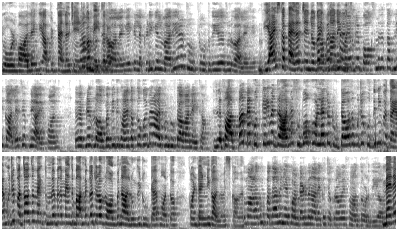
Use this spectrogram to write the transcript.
जोड़वा लेंगे या फिर पैनल चेंज होगा मेरी तरह। लेंगे कि लकड़ी की अलमारी है टूट टूट गई है तो जुड़वा लेंगे। या इसका पैनल चेंज होगा इतना तो नहीं मतलब बॉक्स में से तब निकाले थे अपने आईफोन जब मैं अपने व्लॉग में भी दिखाने तब तो कोई मेरा आईफोन टूटा हुआ नहीं था। फातिमा मैं खुद करी मैं रात में सुबह खोल लिया तो टूटा हुआ था मुझे खुद नहीं पता यार मुझे पता होता मैं तुम्हें पता मैंने तो बाद में कहा चलो व्लॉग बना लूँगी टूटा है फ़ोन तो कंटेंट निकाल लूँ इसका मैं। तुम्हारा कोई पता भी नहीं है कंटेंट बनाने के चक्करों में फ़ोन तोड़ दिया। मैंने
